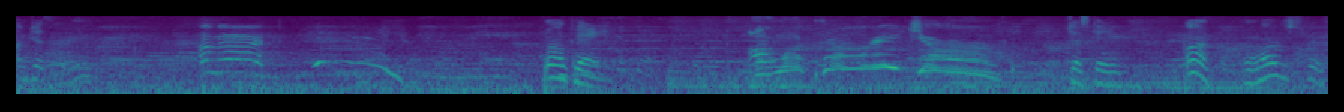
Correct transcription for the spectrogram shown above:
I'm just. I'm back! Yay! Okay. I'm a creature! Just kidding. Ah, the hardest fish.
